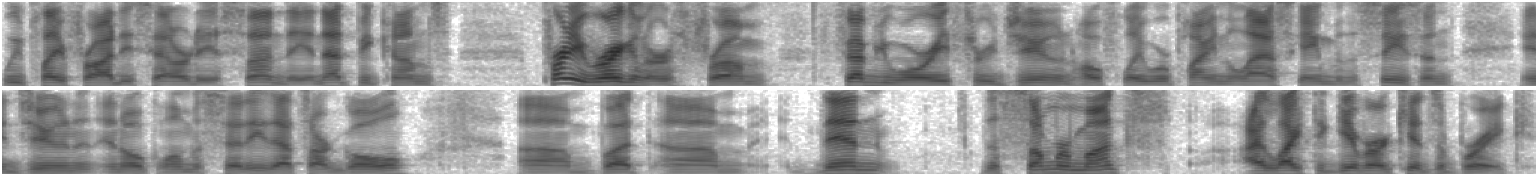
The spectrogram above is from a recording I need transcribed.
We play Friday, Saturday, and Sunday, and that becomes pretty regular from February through June. Hopefully, we're playing the last game of the season in June in Oklahoma City. That's our goal. Um, but um, then the summer months, I like to give our kids a break.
